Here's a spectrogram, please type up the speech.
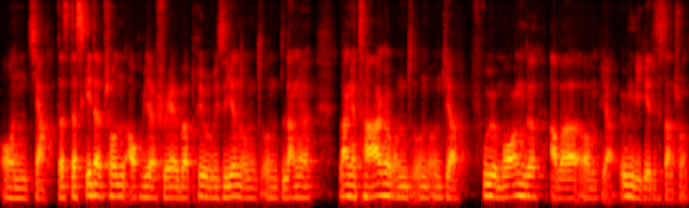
Und ja, das, das geht dann schon auch wieder schwer über Priorisieren und, und lange, lange Tage und, und, und ja, frühe Morgende. Aber ähm, ja, irgendwie geht es dann schon.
